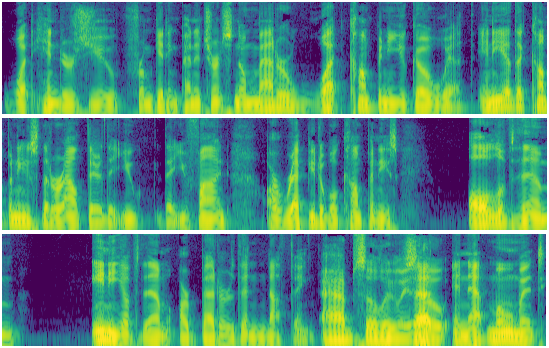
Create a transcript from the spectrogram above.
what hinders you from getting pet insurance no matter what company you go with any of the companies that are out there that you that you find are reputable companies all of them any of them are better than nothing. Absolutely. So that, in that moment,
